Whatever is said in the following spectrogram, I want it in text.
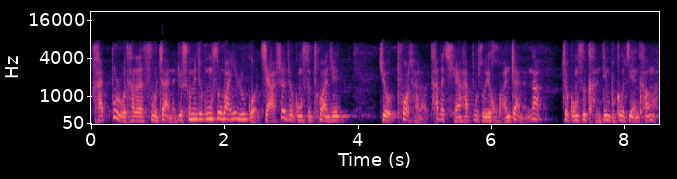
还不如它的负债呢，就说明这公司万一如果假设这公司突然间就破产了，它的钱还不足以还债呢，那这公司肯定不够健康啊。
